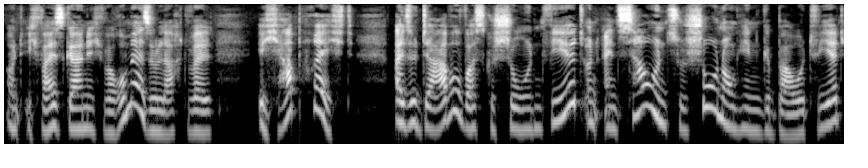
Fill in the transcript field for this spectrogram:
Und ich weiß gar nicht, warum er so lacht, weil ich hab recht. Also da, wo was geschont wird und ein Zaun zur Schonung hingebaut wird,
